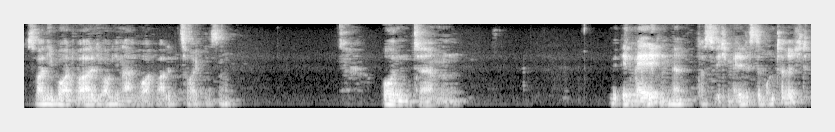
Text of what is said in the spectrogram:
Das war die Wortwahl, die Originalwortwahl im Zeugnis. Ne? Und ähm, mit dem Melden, ne? dass du dich meldest im Unterricht,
